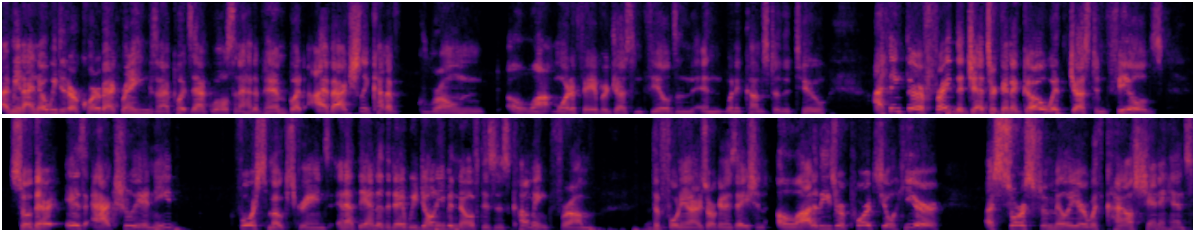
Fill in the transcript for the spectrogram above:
I mean, I know we did our quarterback rankings and I put Zach Wilson ahead of him, but I've actually kind of grown a lot more to favor Justin Fields. And, and when it comes to the two, I think they're afraid the Jets are going to go with Justin Fields. So there is actually a need for smoke screens. And at the end of the day, we don't even know if this is coming from the 49ers organization. A lot of these reports you'll hear a source familiar with Kyle Shanahan's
